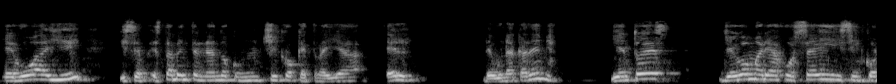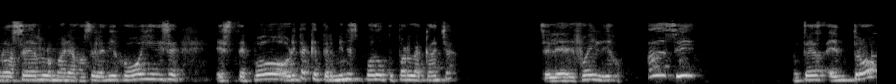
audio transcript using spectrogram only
llegó allí y se estaba entrenando con un chico que traía él de una academia. Y entonces Llegó María José y sin conocerlo, María José le dijo, oye, dice, este, ¿puedo, ahorita que termines, ¿puedo ocupar la cancha? Se le fue y le dijo, ah, sí. Entonces entró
